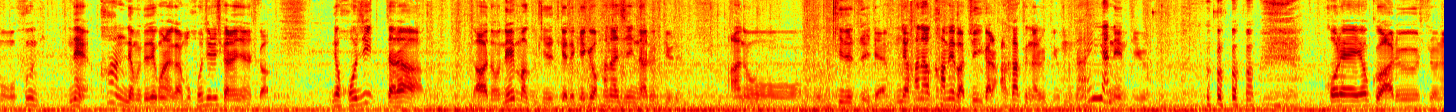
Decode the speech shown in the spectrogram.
もうふんね噛んでも出てこないからもうほじるしかないじゃないですか。でほじったらあの粘膜傷つけて結局鼻血になるっていうね。あのー、傷ついて。で鼻噛めば次から赤くなるっていう。もうなんやねんっていう。これよくあるっすよね。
